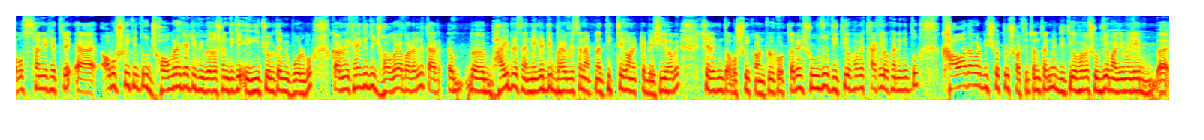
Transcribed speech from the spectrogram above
অবস্থানের ক্ষেত্রে অবশ্যই কিন্তু ঝগড়াঝাটি বিবাদশন থেকে এড়িয়ে চলতে আমি বলব। কারণ এখানে কিন্তু ঝগড়া বাড়ালে তার ভাইব্রেশন নেগেটিভ ভাইব্রেশন আপনার দিক থেকে অনেকটা বেশি হবে। সেটা কিন্তু অবশ্যই কন্ট্রোল করতে হবে। সূর্য দ্বিতীয়ভাবে থাকলে ওখানে কিন্তু খাওয়া দাওয়ার বিষয়ে একটু সচেতন থাকবে। দ্বিতীয়ভাবে সূর্য মাঝে মাঝে আহ,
